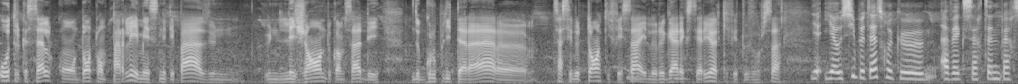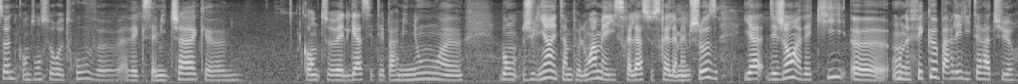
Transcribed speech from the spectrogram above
autre que celle dont on parlait, mais ce n'était pas une, une légende comme ça des, de groupes littéraires. Euh, ça, c'est le temps qui fait ça et le regard extérieur qui fait toujours ça. Il y, a aussi peut-être que avec certaines personnes, quand on se retrouve euh, avec Sami Chak, quand euh, Elgas était parmi nous. Bon, Julien est un peu loin, mais il serait là, ce serait la même chose. Il y a des gens avec qui on ne fait que parler littérature.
